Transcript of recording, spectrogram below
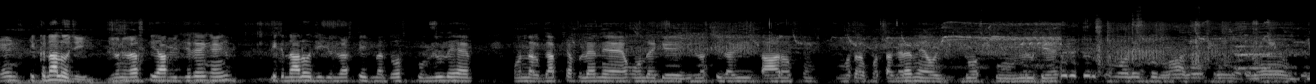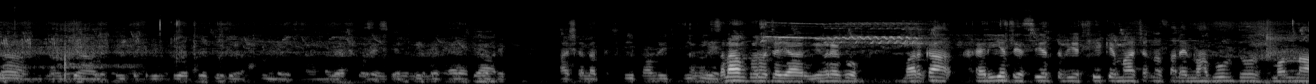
and technology university of engineering and technology university में दोस्त को मिलते हैं उन्होंने गपशप लेने हैं उन्हें के यूनिवर्सिटी का भी तारफ मतलब पता करें हैं दोस्त को मिल के। माशाल्लाह तशरीफ आवरी थी है सलाम करो चाहिए यार विवरे को मरका खैरियत हैसियत तबीयत ठीक है माशाल्लाह सारे महबूब दोस्त मौलाना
